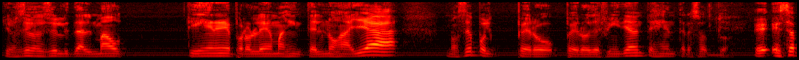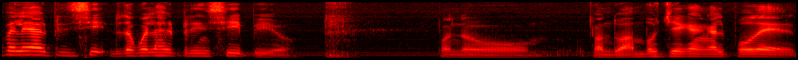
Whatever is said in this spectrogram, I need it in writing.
Yo no sé si José Luis Dalmau tiene problemas internos allá. No sé, pero, pero definitivamente es entre esos dos. E, esa pelea al principio, ¿tú te acuerdas al principio? Cuando, cuando ambos llegan al poder,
